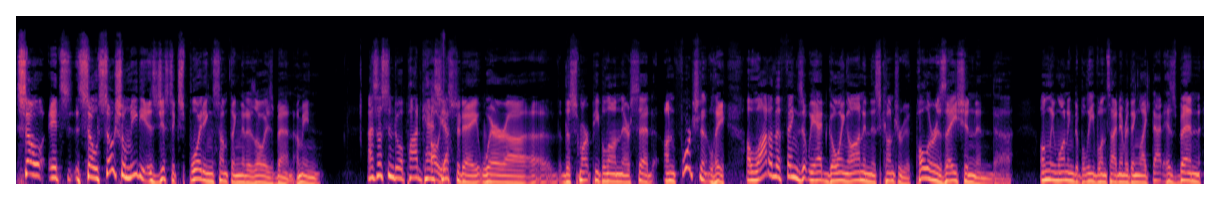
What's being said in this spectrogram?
So it's so social media is just exploiting something that has always been. I mean, I was listening to a podcast oh, yeah. yesterday where uh, the smart people on there said, unfortunately, a lot of the things that we had going on in this country with polarization and uh, only wanting to believe one side and everything like that has been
